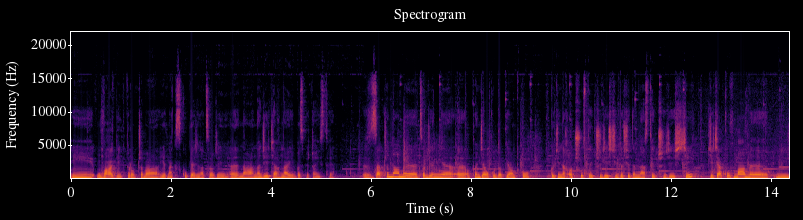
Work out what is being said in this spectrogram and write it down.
i uwagi, którą trzeba jednak skupiać na co dzień e, na, na dzieciach, na ich bezpieczeństwie. Zaczynamy codziennie od poniedziałku do piątku w godzinach od 6.30 do 17.30. Dzieciaków mamy mm,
